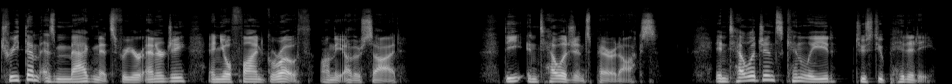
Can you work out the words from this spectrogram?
Treat them as magnets for your energy, and you'll find growth on the other side. The intelligence paradox. Intelligence can lead to stupidity.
